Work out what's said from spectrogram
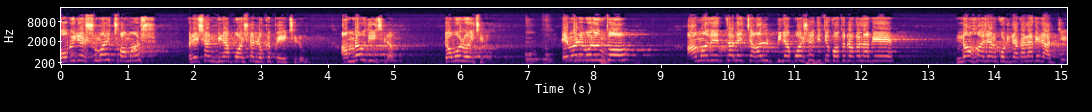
কোভিডের সময় ছ মাস রেশন বিনা পয়সার লোকে পেয়েছিল। আমরাও দিয়েছিলাম, ডবল হয়েছিল। এবারে বলুন তো, আমাদের তাহলে চাল বিনা পয়সায় দিতে কত টাকা লাগে? ন হাজার কোটি টাকা লাগে রাজ্যে।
